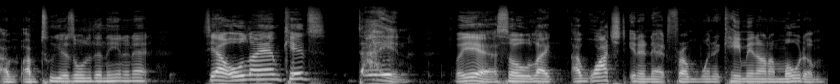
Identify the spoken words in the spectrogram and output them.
I'm, I'm two years older than the internet. See how old I am, kids? Dying. But yeah, so like I watched internet from when it came in on a modem,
